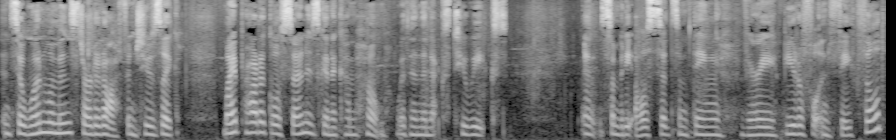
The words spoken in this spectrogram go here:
And so one woman started off and she was like, "My prodigal son is going to come home within the next 2 weeks." And somebody else said something very beautiful and faith-filled.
